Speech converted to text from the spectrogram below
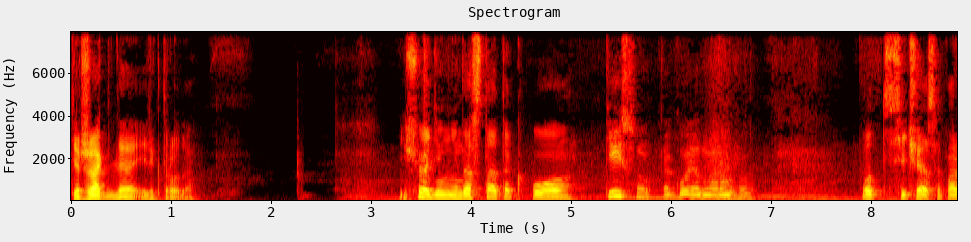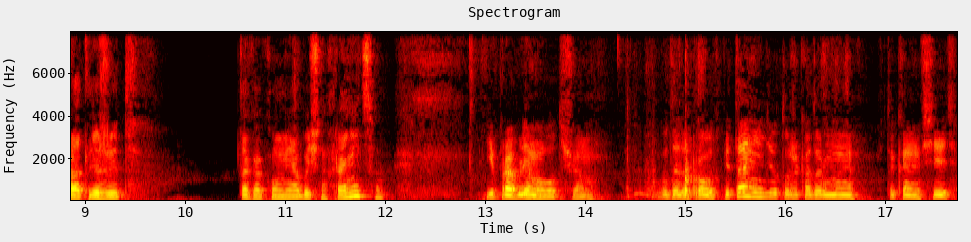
держак для электрода. Еще один недостаток по кейсу, какой я обнаружил. Вот сейчас аппарат лежит так, как он у меня обычно хранится. И проблема вот в чем. Вот это провод питания идет уже, который мы втыкаем в сеть.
